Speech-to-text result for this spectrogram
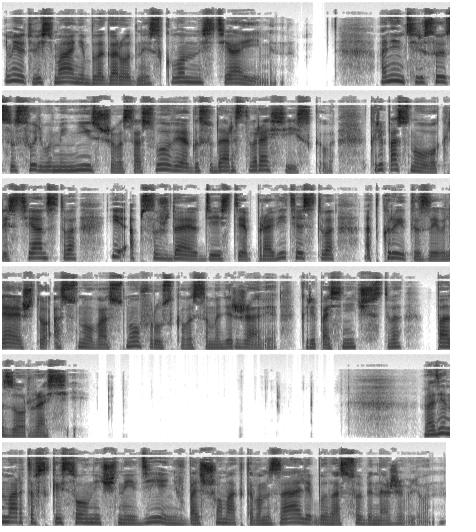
имеют весьма неблагородные склонности, а именно они интересуются судьбами низшего сословия государства российского, крепостного крестьянства и обсуждают действия правительства, открыто заявляя, что основа основ русского самодержавия — крепостничество — позор России. В один мартовский солнечный день в большом актовом зале был особенно оживлен.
